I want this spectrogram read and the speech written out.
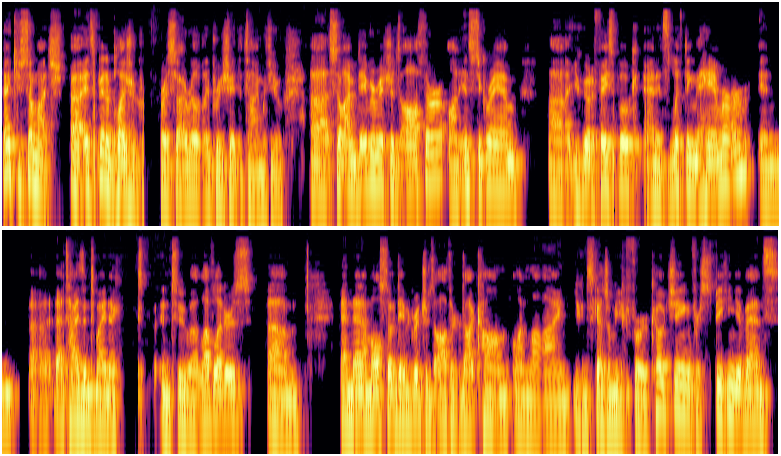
Thank you so much. Uh, it's been a pleasure, Chris. I really appreciate the time with you. Uh, so I'm David Richards, author on Instagram. Uh, you can go to Facebook and it's lifting the hammer, and uh, that ties into my next into uh, love letters. Um, and then I'm also davidrichardsauthor.com online. You can schedule me for coaching, for speaking events.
